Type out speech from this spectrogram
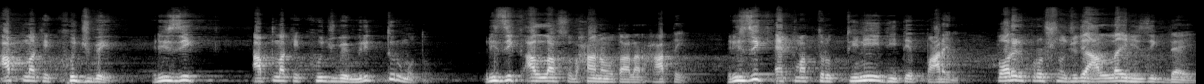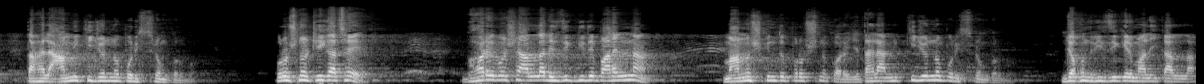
আপনাকে খুঁজবে, রিজিক আপনাকে খুঁজবে মৃত্যুর মতো। রিজিক আল্লাহ তাআলার হাতে, রিজিক একমাত্র তিনিই দিতে পারেন। পরের প্রশ্ন, যদি আল্লাহ রিজিক দেয়, তাহলে আমি কি জন্য পরিশ্রম করব? প্রশ্ন ঠিক আছে? ঘরে বসে আল্লাহ রিজিক দিতে পারেন না? মানুষ কিন্তু প্রশ্ন করে যে, তাহলে আমি কি জন্য পরিশ্রম করব? যখন রিজিকের মালিক আল্লাহ।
